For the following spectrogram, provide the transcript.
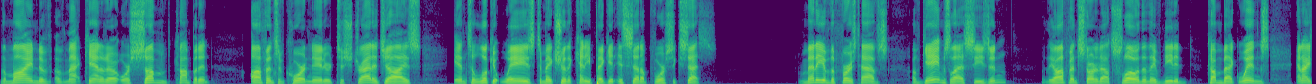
the mind of, of Matt Canada or some competent offensive coordinator to strategize and to look at ways to make sure that Kenny Pickett is set up for success. Many of the first halves of games last season, the offense started out slow and then they've needed comeback wins. And I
